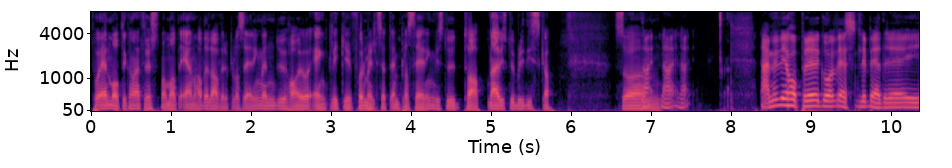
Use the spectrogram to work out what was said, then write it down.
på en måte kan jeg trøste meg med at én hadde lavere plassering, men du har jo egentlig ikke formelt sett en plassering hvis du, tap, nei, hvis du blir diska. Så Nei, nei, nei. Nei, men vi håper det går vesentlig bedre i,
